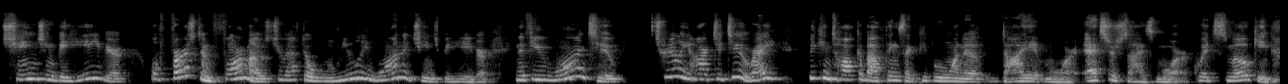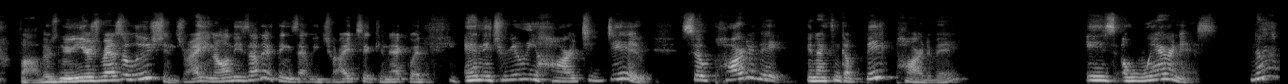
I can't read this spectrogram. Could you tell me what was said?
changing behavior, well, first and foremost, you have to really want to change behavior. And if you want to, it's really hard to do, right? We can talk about things like people who want to diet more, exercise more, quit smoking, follow those New Year's resolutions, right? And all these other things that we try to connect with. And it's really hard to do. So part of it, and I think a big part of it, is awareness not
